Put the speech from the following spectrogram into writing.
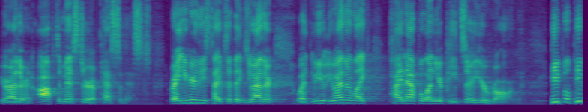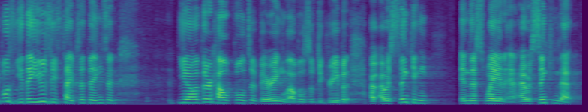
you're either an optimist or a pessimist right? You hear these types of things. You either what you, you either like pineapple on your pizza or you're wrong. People, people, they use these types of things, and you know they're helpful to varying levels of degree. But I, I was thinking in this way, and I was thinking that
